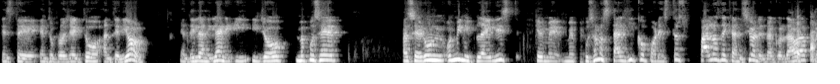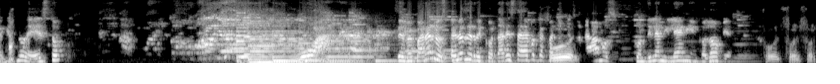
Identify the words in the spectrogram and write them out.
este, en tu proyecto anterior, en Dylan y Lenny. Y, yo me puse a hacer un, un mini playlist que me, me, puso nostálgico por estos palos de canciones. Me acordaba, por ejemplo, de esto. ¡Wow! Se me paran los pelos de recordar esta época cuando sonábamos con Dylan y Lenny en Colombia. Full, full, full.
